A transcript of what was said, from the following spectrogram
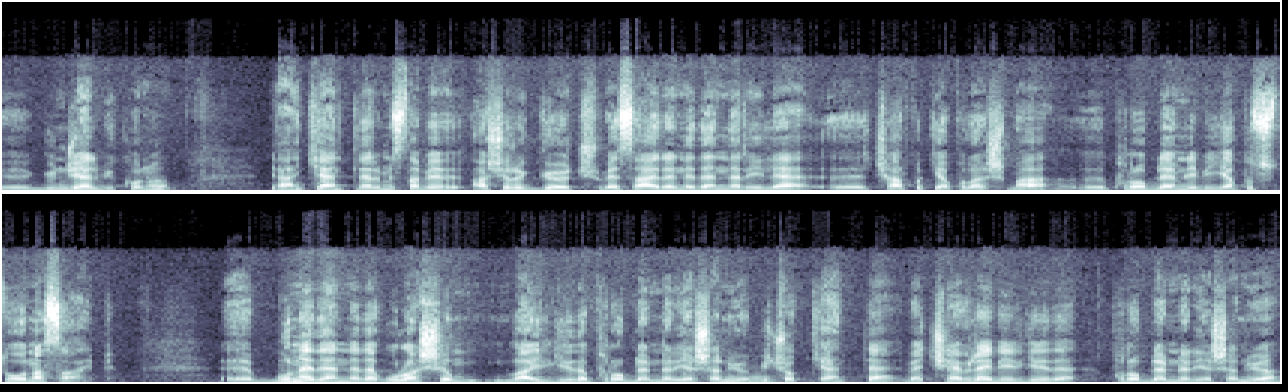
e, güncel bir konu. Yani kentlerimiz tabii aşırı göç vesaire nedenleriyle e, çarpık yapılaşma, e, problemli bir yapı stoğuna sahip. E, bu nedenle de ulaşımla ilgili de problemler yaşanıyor birçok kentte ve çevreyle ilgili de problemler yaşanıyor.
